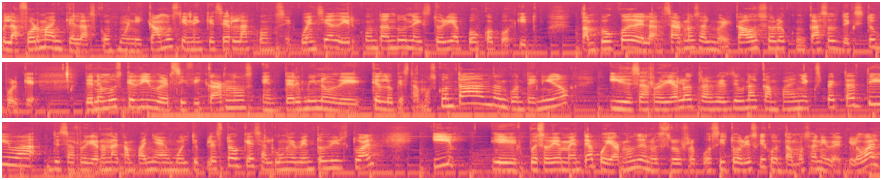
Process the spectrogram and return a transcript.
la forma en que las comunicamos tienen que ser la consecuencia de ir contando una historia poco a poquito. Tampoco de lanzarnos al mercado solo con casos de éxito porque tenemos que diversificarnos en términos de qué es lo que estamos contando, en contenido y desarrollarlo a través de una campaña expectativa, desarrollar una campaña de múltiples toques, algún evento virtual y y pues obviamente apoyarnos de nuestros repositorios que contamos a nivel global.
